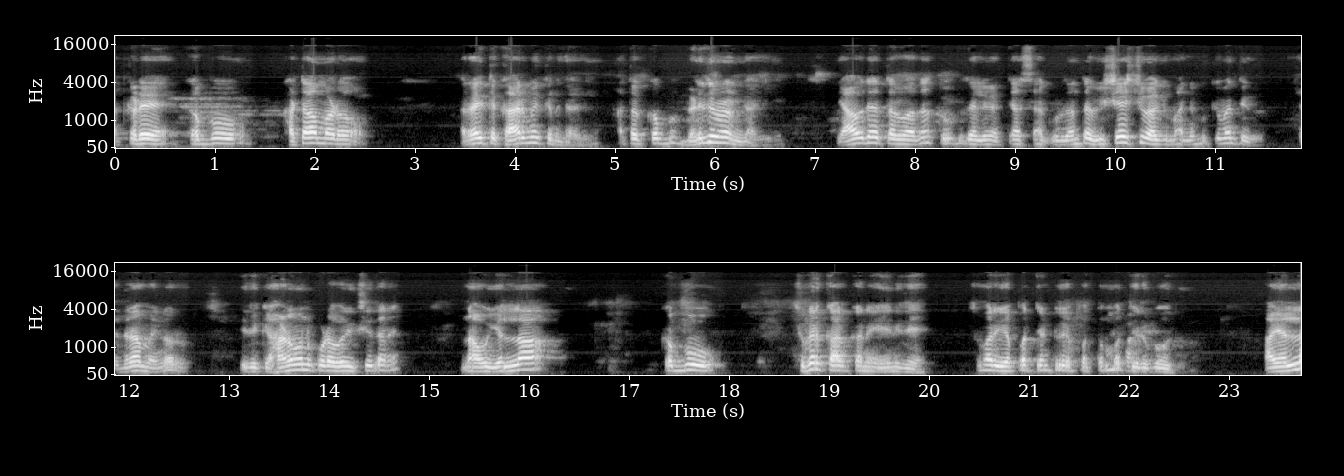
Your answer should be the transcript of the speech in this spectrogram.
ಅದ ಕಡೆ ಕಬ್ಬು ಕಟಾವು ಮಾಡೋ ರೈತ ಕಾರ್ಮಿಕನಿಗಾಗಲಿ ಅಥವಾ ಕಬ್ಬು ಬೆಳೆದಿರೋನಿಗಾಗಲಿ ಯಾವುದೇ ತರವಾದ ತೂಕದಲ್ಲಿ ವ್ಯತ್ಯಾಸ ಆಗಕೂಡದು ಅಂತ ವಿಶೇಷವಾಗಿ ಮಾನ್ಯ ಮುಖ್ಯಮಂತ್ರಿಗಳು ಸಿದ್ದರಾಮಯ್ಯನವರು ಇದಕ್ಕೆ ಹಣವನ್ನು ಕೂಡ ಒದಗಿಸಿದ್ದಾರೆ. ನಾವು ಎಲ್ಲ ಕಬ್ಬು ಶುಗರ್ ಕಾರ್ಖಾನೆ ಏನಿದೆ ಸುಮಾರು ಎಪ್ಪತ್ತೆಂಟು ಎಪ್ಪತ್ತೊಂಬತ್ತು ಇರಬಹುದು. ಆ ಎಲ್ಲ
